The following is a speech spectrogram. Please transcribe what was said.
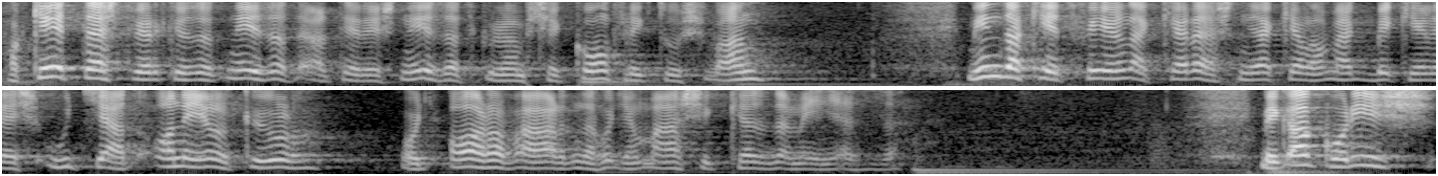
Ha két testvér között nézeteltérés, nézetkülönbség, konfliktus van, mind a két félnek keresnie kell a megbékélés útját anélkül, hogy arra várna, hogy a másik kezdeményezze. Még akkor is,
